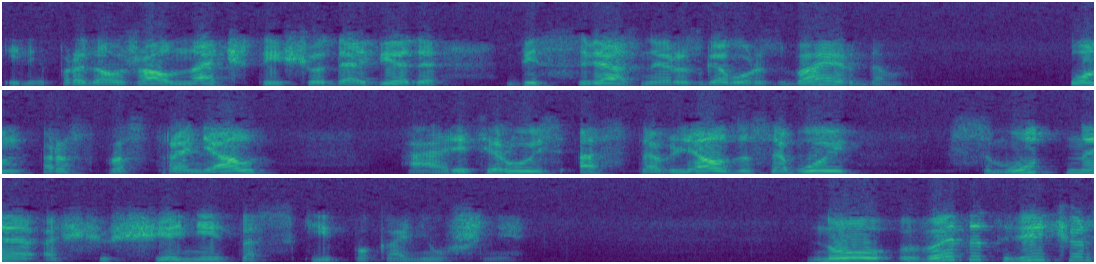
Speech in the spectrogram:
или продолжал начатый еще до обеда бессвязный разговор с Байердом, он распространял, а, ретируясь, оставлял за собой смутное ощущение тоски по конюшне. Но в этот вечер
